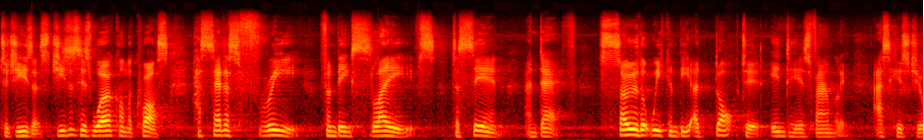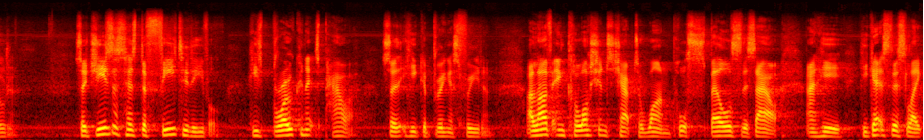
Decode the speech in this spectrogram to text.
to Jesus. Jesus' work on the cross has set us free from being slaves to sin and death so that we can be adopted into his family as his children. So Jesus has defeated evil, he's broken its power so that he could bring us freedom. I love in Colossians chapter 1, Paul spells this out and he, he gets this like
